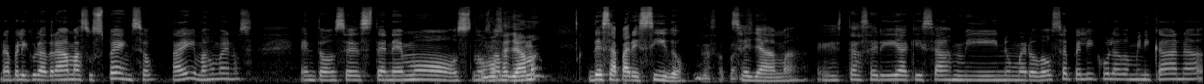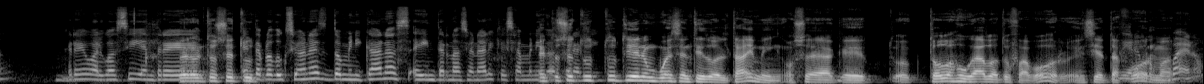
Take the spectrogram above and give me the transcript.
una película drama suspenso, ahí más o menos. Entonces tenemos... nos ¿Cómo se llama? Desaparecido, Desaparecido. se llama. Esta sería quizás mi número 12 película dominicana, creo, algo así, entre, Pero entonces tú- entre producciones dominicanas e internacionales que se han venido a Entonces hacer tú, aquí. tú tienes un buen sentido del timing, o sea que to- todo ha jugado a tu favor, en cierta forma. Bueno,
